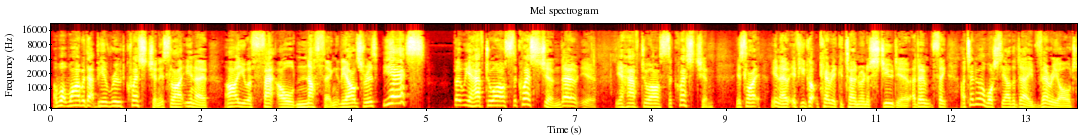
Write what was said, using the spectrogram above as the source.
Why would that be a rude question? It's like, you know, are you a fat old nothing? The answer is yes. But you have to ask the question, don't you? You have to ask the question. It's like, you know, if you've got Kerry Katona in a studio, I don't think. I tell you, I watched the other day. Very odd.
